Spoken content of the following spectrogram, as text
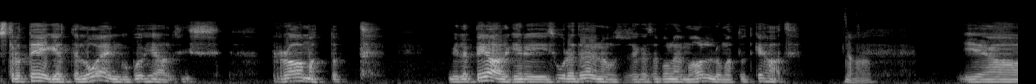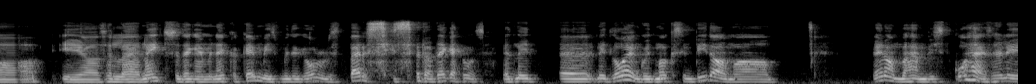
strateegiate loengu põhjal siis raamatut, mille pealkiri suure tõenäosusega saab olema Allumatud kehad. ja, ja selle näituse tegemine EKKM-is muidugi oluliselt pärssis seda tegevust, et neid, neid loenguid ma hakkasin pidama enam-vähem vist kohe, see oli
